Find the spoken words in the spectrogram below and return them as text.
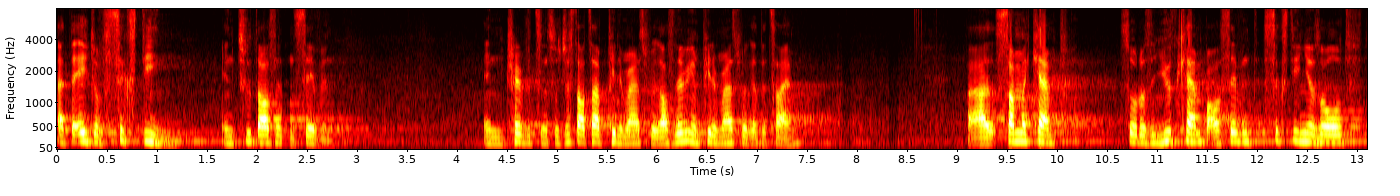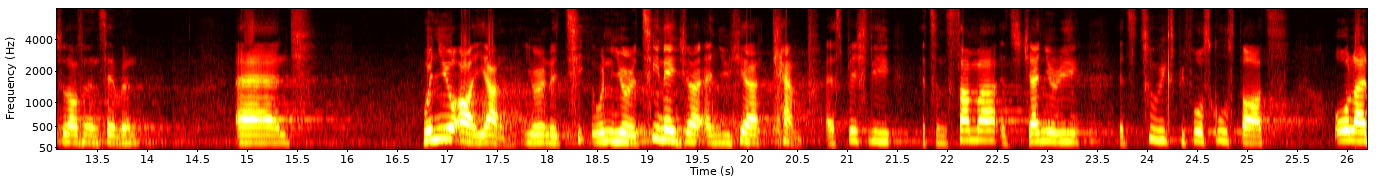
at the age of 16 in 2007 in Treverton, so just outside Pietermaritzburg. I was living in Pietermaritzburg at the time uh, summer camp. So it was a youth camp. I was 17, 16 years old, 2007. And when you are young, you're te- when you're a teenager and you hear camp, especially it's in summer, it's January, it's two weeks before school starts. All I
